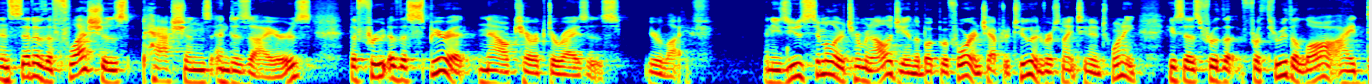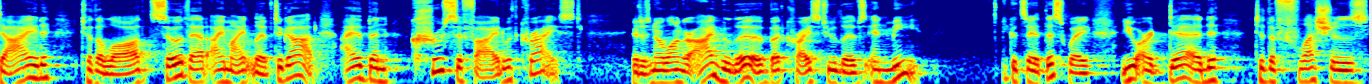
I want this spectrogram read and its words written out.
Instead of the flesh's passions and desires, the fruit of the Spirit now characterizes your life. And he's used similar terminology in the book before in chapter 2 and verse 19 and 20. He says, For, the, for through the law I died to the law so that I might live to God. I have been crucified with Christ. It is no longer I who live, but Christ who lives in me. You could say it this way You are dead to the flesh's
